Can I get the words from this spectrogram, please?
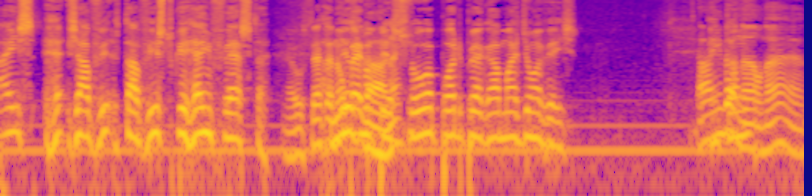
Mas já está visto que reinfesta. É, o certo é a não mesma pegar, né? pessoa pode pegar mais de uma vez. Ainda Então- não, né?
